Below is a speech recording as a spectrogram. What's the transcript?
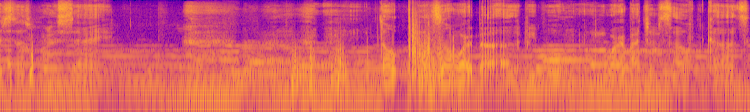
I just want to say, don't please don't worry about other people. Worry about yourself because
